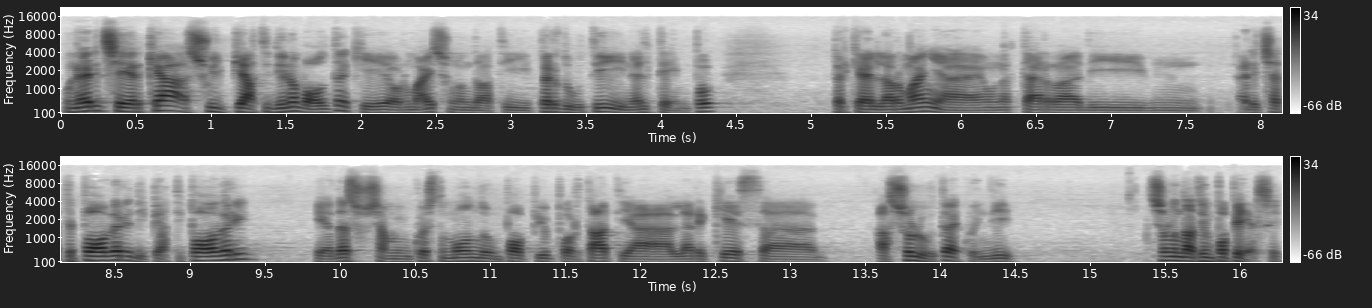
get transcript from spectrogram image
una ricerca sui piatti di una volta che ormai sono andati perduti nel tempo, perché la Romagna è una terra di ricette povere, di piatti poveri, e adesso siamo in questo mondo un po' più portati alla ricchezza assoluta e quindi sono andati un po' persi.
